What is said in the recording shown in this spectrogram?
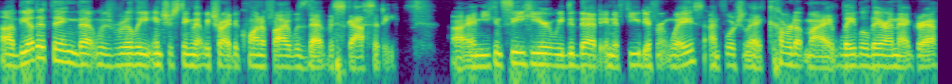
Uh, the other thing that was really interesting that we tried to quantify was that viscosity. Uh, and you can see here we did that in a few different ways. Unfortunately, I covered up my label there on that graph,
